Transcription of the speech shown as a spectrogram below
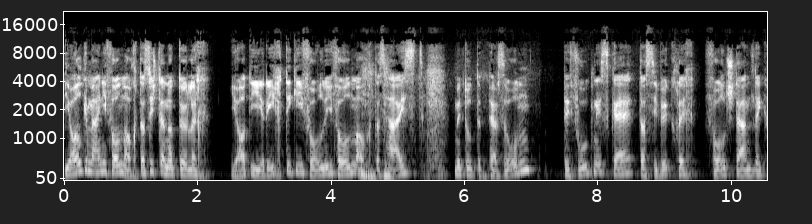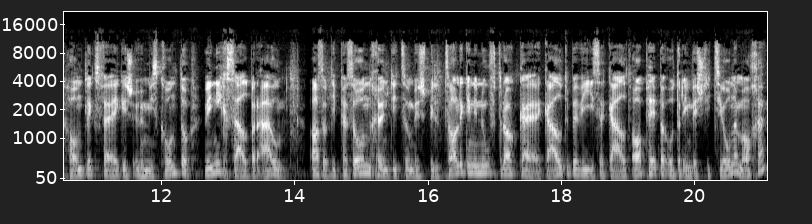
Die allgemeine Vollmacht, das ist dann natürlich ja die richtige volle Vollmacht. Das heißt, man tut der Person Befugnis geben, dass sie wirklich vollständig handlungsfähig ist über mein Konto, wie ich selber auch. Also die Person könnte zum Beispiel Zahlungen in Auftrag geben, Geld überweisen, Geld abheben oder Investitionen machen.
